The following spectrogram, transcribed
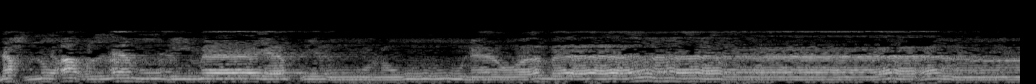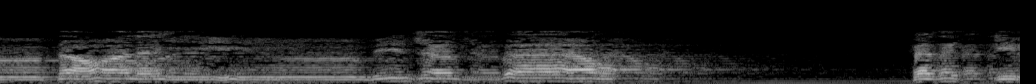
نحن أعلم بما يقولون وما أنت عليهم بجبار. فذكر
